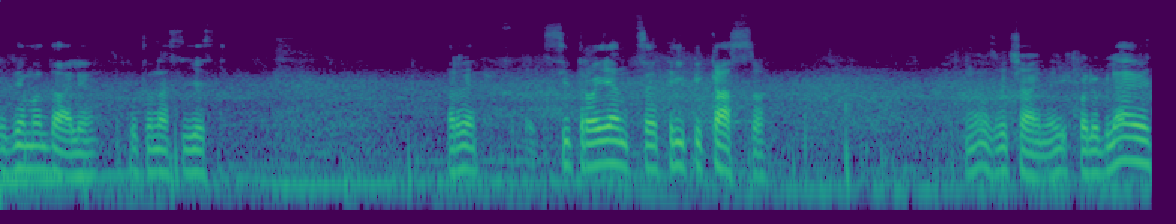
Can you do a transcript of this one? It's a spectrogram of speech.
Йдемо далі. Тут у нас є Citroën C3 Picasso. Ну, звичайно, їх полюбляють.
